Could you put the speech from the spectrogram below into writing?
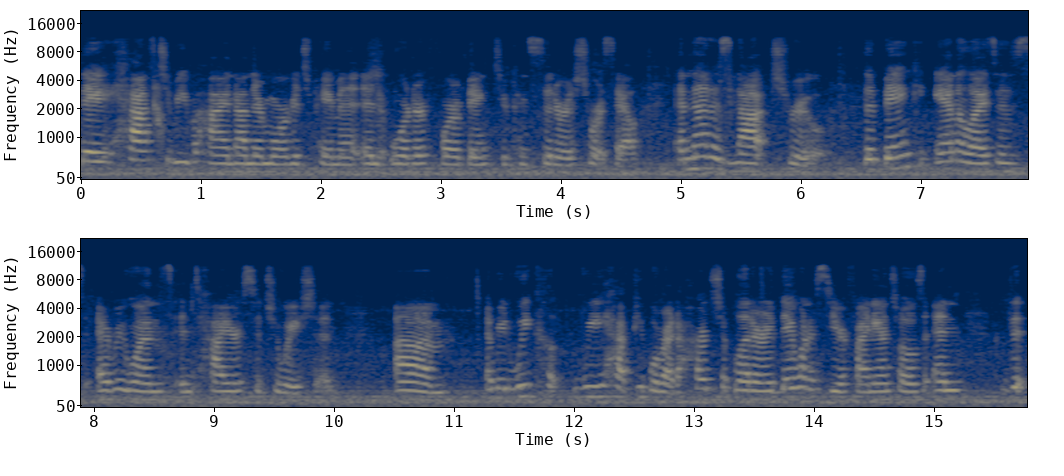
they have to be behind on their mortgage payment in order for a bank to consider a short sale. And that is not true. The bank analyzes everyone's entire situation. Um, I mean, we, we have people write a hardship letter, they want to see your financials, and th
